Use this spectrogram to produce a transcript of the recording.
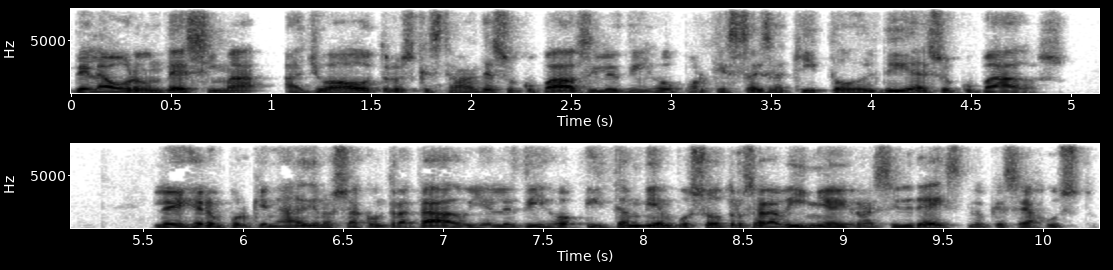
de la hora undécima, halló a otros que estaban desocupados y les dijo, ¿por qué estáis aquí todo el día desocupados? Le dijeron, porque nadie nos ha contratado. Y él les dijo, y también vosotros a la viña y recibiréis lo que sea justo.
